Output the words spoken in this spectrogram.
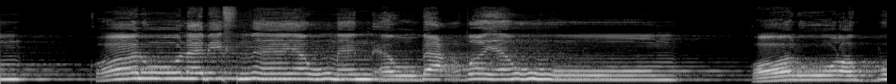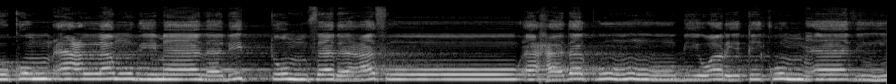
لبثتم قالوا لبثنا يوما أو بعض يوم قالوا ربكم أعلم بما لبثتم فابعثوا أحدكم بورقكم هذه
